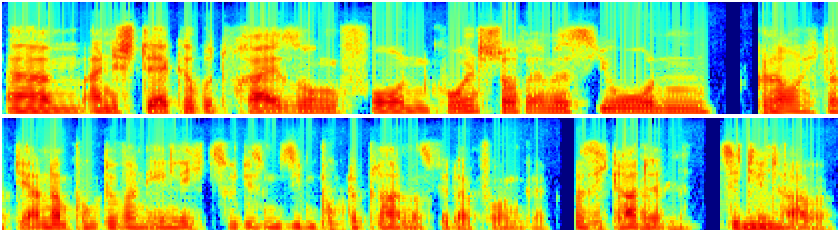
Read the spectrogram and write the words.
Ähm, eine stärkere Bepreisung von Kohlenstoffemissionen. Genau, und ich glaube, die anderen Punkte waren ähnlich zu diesem Sieben-Punkte-Plan, was wir da vorhin, was ich gerade okay. zitiert mhm. habe.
